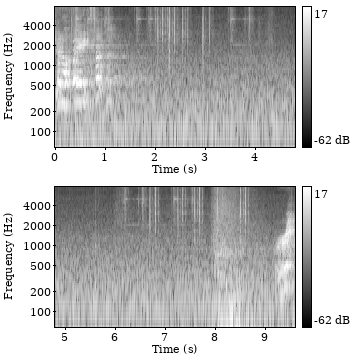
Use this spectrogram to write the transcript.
cannot wait! Ready!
